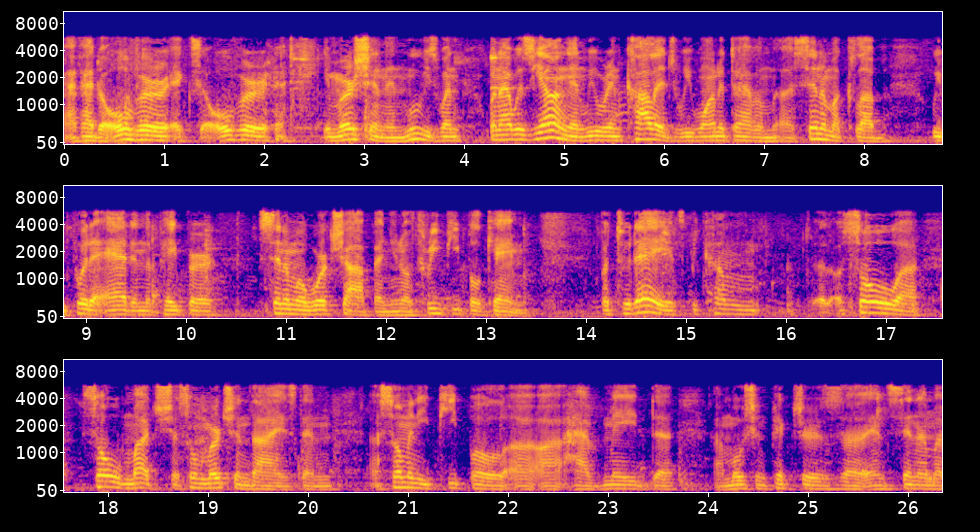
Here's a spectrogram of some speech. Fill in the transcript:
I've had over, ex over immersion in movies. When, when I was young and we were in college, we wanted to have a, a cinema club. We put an ad in the paper, cinema workshop, and, you know, three people came. But today it's become uh, so, uh, so much, uh, so merchandised, and uh, so many people uh, have made motion pictures and cinema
